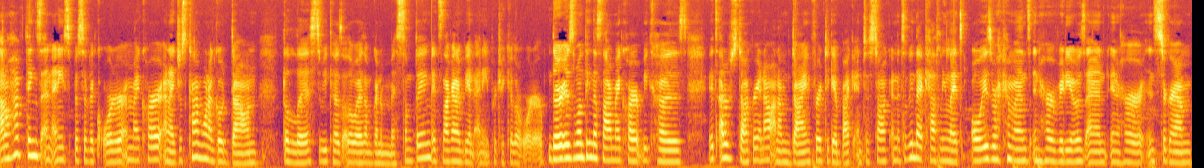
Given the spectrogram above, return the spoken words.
I don't have things in any specific order in my cart and I just kind of want to go down the list because otherwise I'm gonna miss something. It's not gonna be in any particular order. There is one thing that's not in my cart because it's out of stock right now and I'm dying for it to get back into stock and it's something that Kathleen Lights always recommends in her videos and in her Instagram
